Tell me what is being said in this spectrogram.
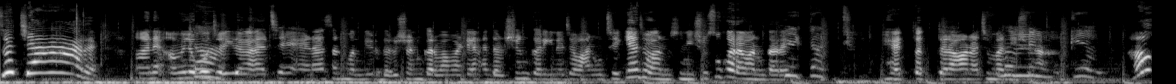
શું ચાર? અને અમે લોકો જઈ રહ્યા છે એણાસન મંદિર દર્શન કરવા માટે અને દર્શન કરીને જવાનું છે. ક્યાં જવાનું છે નિશુ? શું કરાવવાનું તારે? હેડ કટ કરાવવાના છે મારી નિશુ હા?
